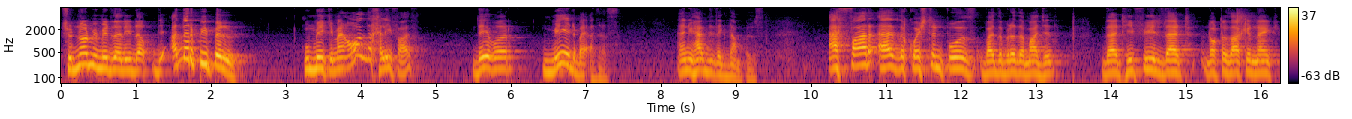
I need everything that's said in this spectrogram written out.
should not be made the leader. The other people who make him, and all the Khalifas, they were made by others. And you have these examples. As far as the question posed by the brother Majid, that he feels that Dr. Zakir Naik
